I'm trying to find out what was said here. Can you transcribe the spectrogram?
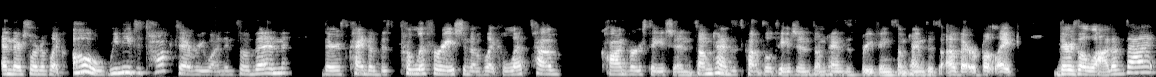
and they're sort of like, oh, we need to talk to everyone. And so then there's kind of this proliferation of like, let's have conversation. Sometimes it's consultation, sometimes it's briefing, sometimes it's other, but like there's a lot of that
